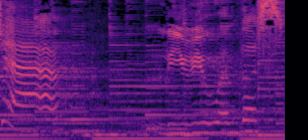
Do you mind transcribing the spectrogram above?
Summertime. Leave you and the summer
